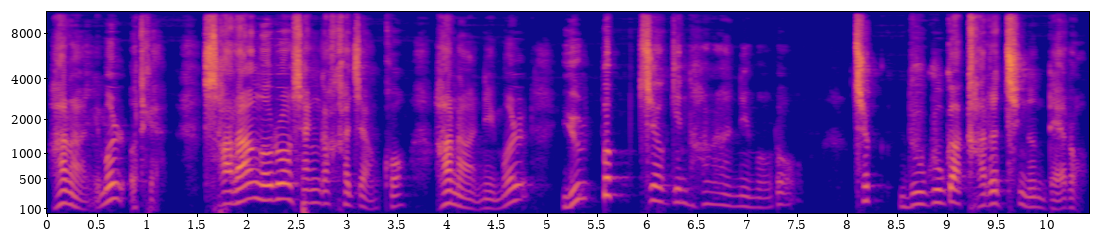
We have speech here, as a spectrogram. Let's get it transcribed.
하나님을 어떻게 사랑으로 생각하지 않고 하나님을 율법적인 하나님으로 즉 누구가 가르치는 대로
